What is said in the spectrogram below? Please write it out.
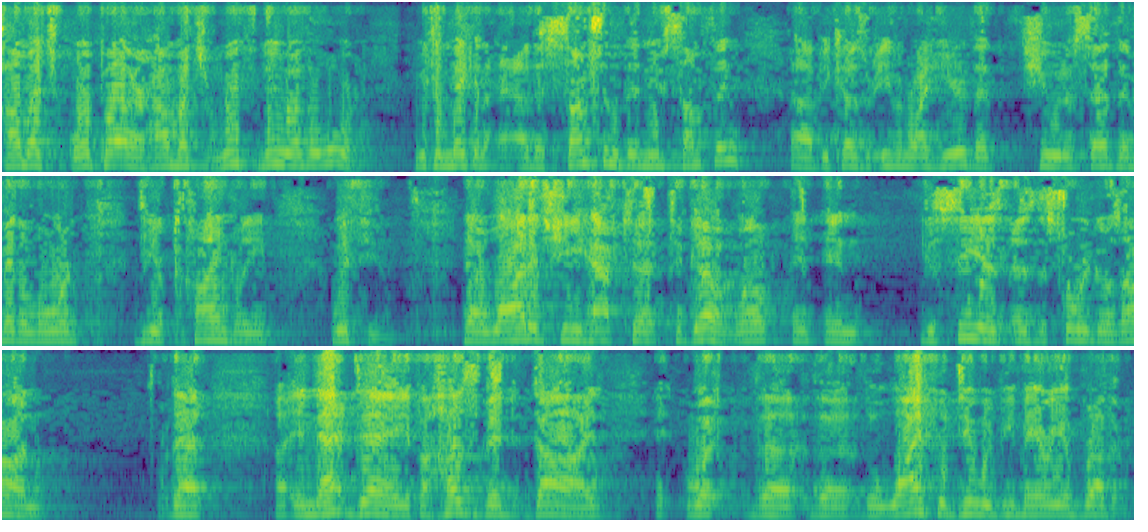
how much Orpah or how much Ruth knew of the Lord. We can make an, an assumption that they knew something, uh, because even right here that she would have said that may the Lord deal kindly with you. Now, why did she have to, to go? Well, in, in, you see as, as the story goes on that uh, in that day, if a husband died, it, what the, the, the wife would do would be marry a brother.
